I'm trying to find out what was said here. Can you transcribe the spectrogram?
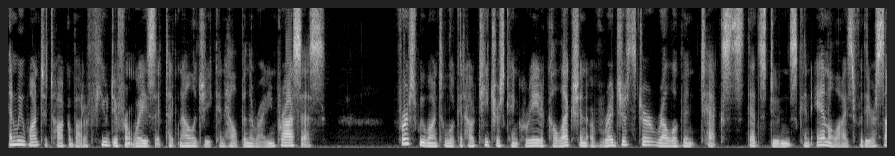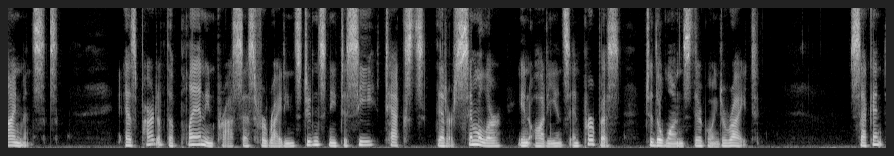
and we want to talk about a few different ways that technology can help in the writing process. First, we want to look at how teachers can create a collection of register relevant texts that students can analyze for their assignments. As part of the planning process for writing, students need to see texts that are similar in audience and purpose to the ones they're going to write. Second,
